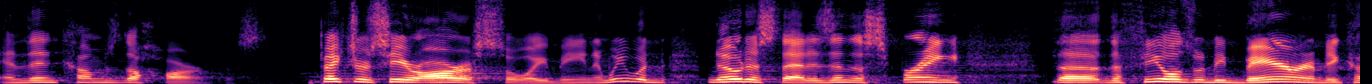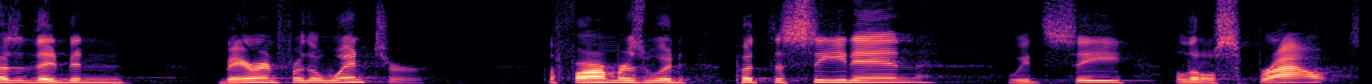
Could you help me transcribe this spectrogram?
and then comes the harvest. The pictures here are a soybean, and we would notice that as in the spring, the, the fields would be barren because they'd been barren for the winter. The farmers would put the seed in, we'd see a little sprout,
